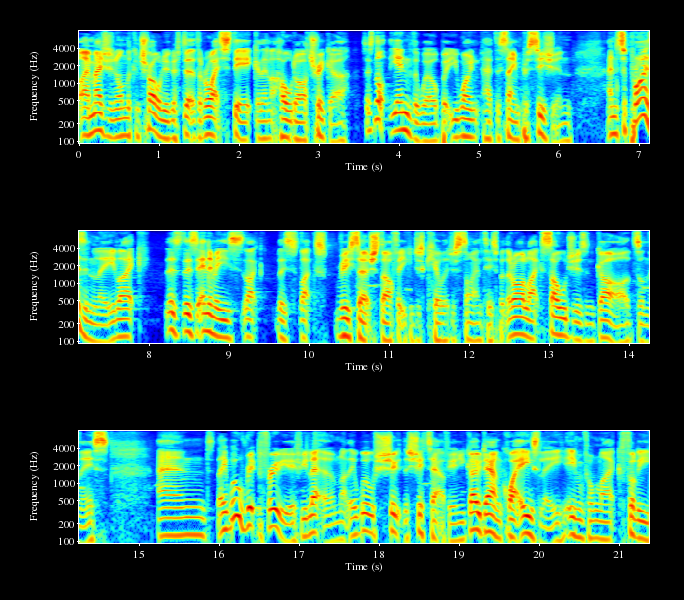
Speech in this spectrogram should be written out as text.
I imagine on the controller you're going to have the right stick and then like hold our trigger. So it's not the end of the world, but you won't have the same precision. And surprisingly, like there's there's enemies like there's like research staff that you can just kill. They're just scientists, but there are like soldiers and guards on this, and they will rip through you if you let them. Like they will shoot the shit out of you, and you go down quite easily, even from like fully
